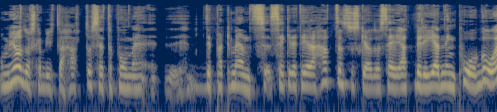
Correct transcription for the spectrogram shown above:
Om jag då ska byta hatt och sätta på mig eh, departementssekreterarhatten så ska jag då säga att beredning pågår.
